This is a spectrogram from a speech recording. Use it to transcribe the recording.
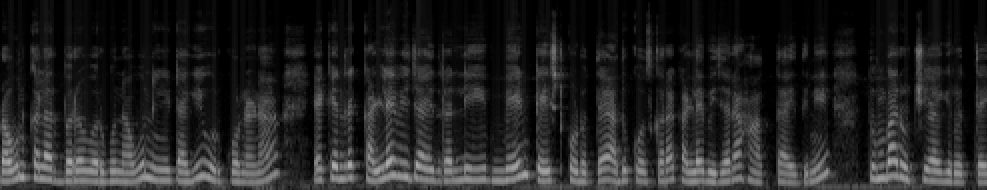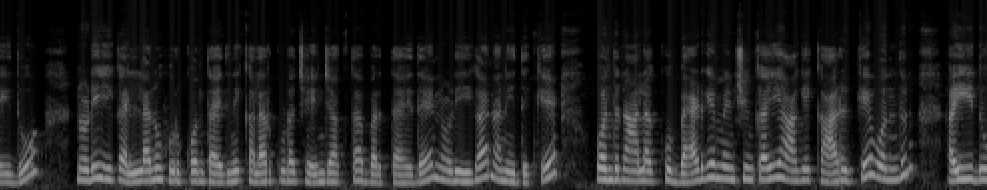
ಬ್ರೌನ್ ಕಲರ್ ಬರೋವರೆಗೂ ನಾವು ನೀಟಾಗಿ ಹುರ್ಕೊಳ್ಳೋಣ ಯಾಕೆಂದರೆ ಕಳ್ಳೆ ಬೀಜ ಇದರಲ್ಲಿ ಮೇನ್ ಟೇಸ್ಟ್ ಕೊಡುತ್ತೆ. ಅದಕ್ಕೋಸ್ಕರ ಕಳ್ಳೆ ಬೀಜನ ಹಾಕ್ತಾ ಇದ್ದೀನಿ. ತುಂಬ ರುಚಿಯಾಗಿರುತ್ತೆ ಇದು. ನೋಡಿ, ಈಗ ಎಲ್ಲನೂ ಹುರ್ಕೊತಾ ಇದ್ದೀನಿ. ಕಲರ್ ಕೂಡ ಚೇಂಜ್ ಆಗ್ತಾ ಬರ್ತಾ ಇದೆ. ನೋಡಿ, ಈಗ ನಾನು ಇದಕ್ಕೆ ಒಂದು ನಾಲ್ಕು ಬ್ಯಾಡ್ಗೆ ಮೆಣಸಿನ್ಕಾಯಿ ಹಾಗೆ ಖಾರಕ್ಕೆ ಒಂದು ಐದು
